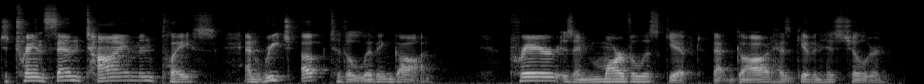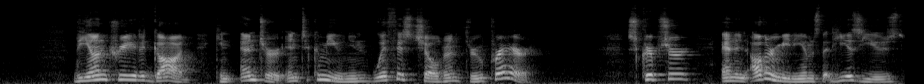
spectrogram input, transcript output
to transcend time and place and reach up to the living God. Prayer is a marvelous gift that God has given his children. The uncreated God can enter into communion with his children through prayer. Scripture and in other mediums that he has used,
